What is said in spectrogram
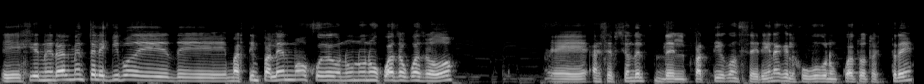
Eh, generalmente el equipo de, de, Martín Palermo juega con un 1-4-4-2 eh, a excepción del, partido con Serena, que lo jugó con un 4-3-3.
